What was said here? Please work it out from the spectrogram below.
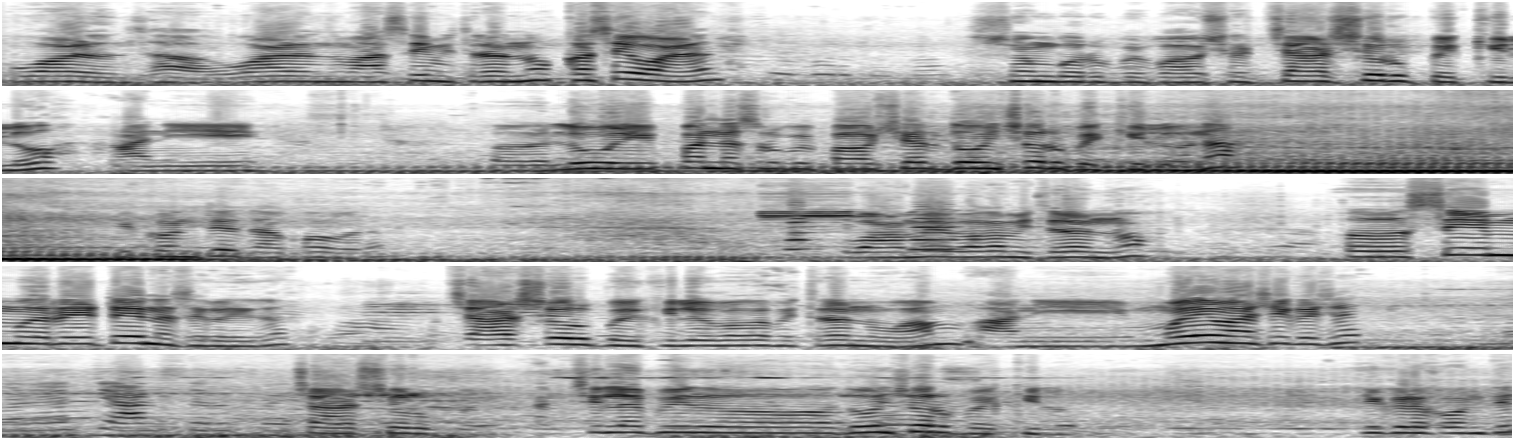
वाळंज. हा वाळंज मासे मित्रांनो. कसे वाळंज? शंभर रुपये पावशेर चारशे रुपये किलो. आणि लोळी पन्नास रुपये पावशेर दोनशे रुपये किलो ना? कोणते दाखवा बरं. वांबे बघा मित्रांनो. सेम रेट आहे ना सगळे का चारशे रुपये किलो आहे बघा मित्रांनो वाम आणि मळे मासे कसे? चारशे रुपये. आणि चिलापी दोनशे रुपये किलो. तिकडे कोणते?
